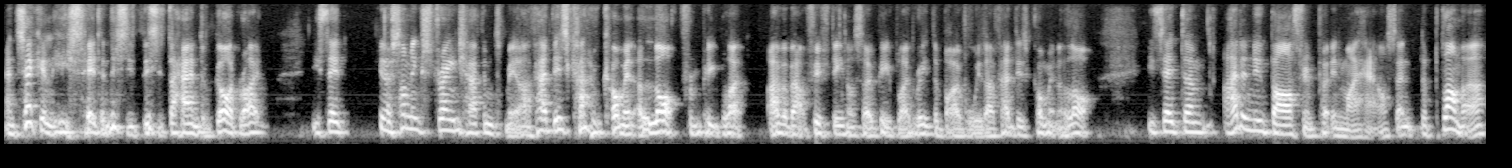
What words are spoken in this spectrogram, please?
And secondly, he said, and this is this is the hand of God, right? He said, you know, something strange happened to me. I've had this kind of comment a lot from people. I, I have about 15 or so people I read the Bible with. I've had this comment a lot he said, um, I had a new bathroom put in my house, and the plumber,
